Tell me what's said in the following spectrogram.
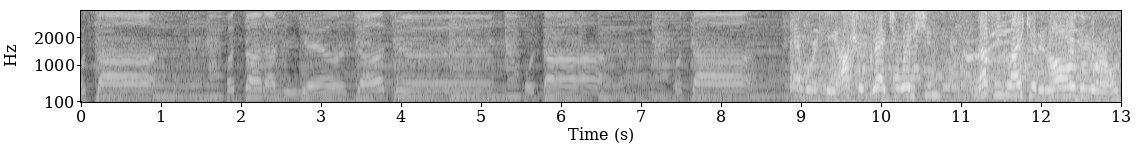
Hosanna, Hosanna Hosanna, Hosanna. And we're at the Akha graduation. Nothing like it in all the world.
